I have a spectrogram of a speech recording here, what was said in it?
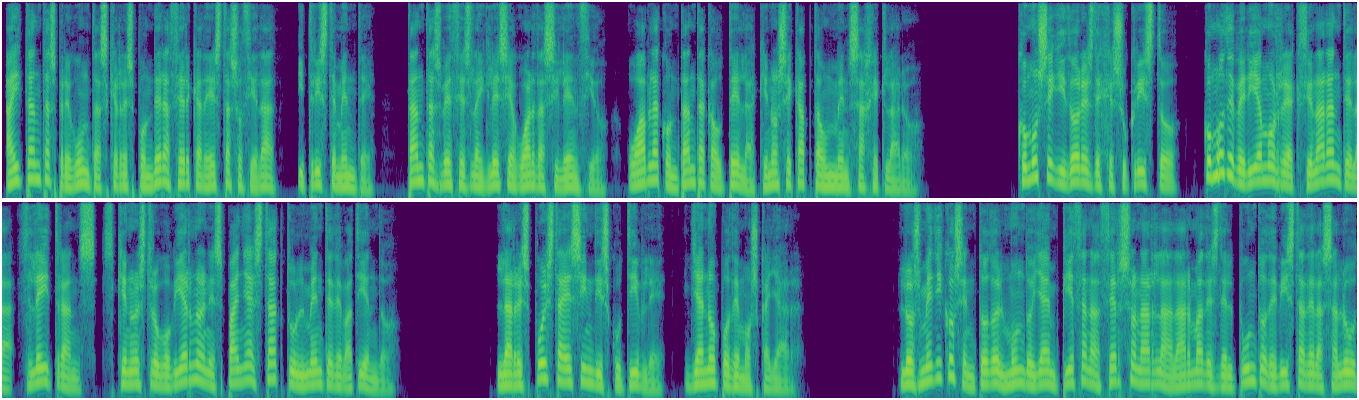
Hay tantas preguntas que responder acerca de esta sociedad, y tristemente, tantas veces la iglesia guarda silencio, o habla con tanta cautela que no se capta un mensaje claro. Como seguidores de Jesucristo, ¿cómo deberíamos reaccionar ante la ley trans que nuestro gobierno en España está actualmente debatiendo? La respuesta es indiscutible, ya no podemos callar. Los médicos en todo el mundo ya empiezan a hacer sonar la alarma desde el punto de vista de la salud,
